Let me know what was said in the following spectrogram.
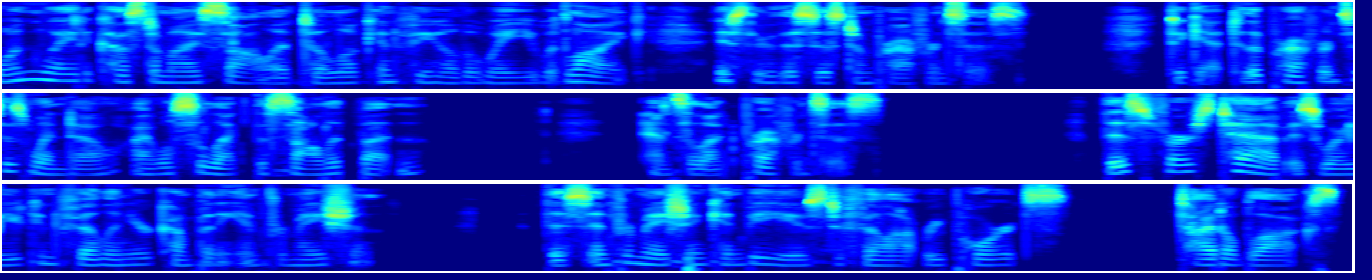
One way to customize Solid to look and feel the way you would like is through the System Preferences. To get to the Preferences window, I will select the Solid button and select Preferences. This first tab is where you can fill in your company information. This information can be used to fill out reports, title blocks,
